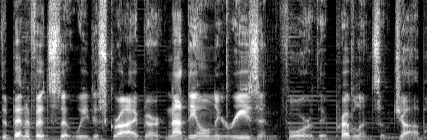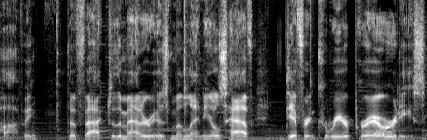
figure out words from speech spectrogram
The benefits that we described are not the only reason for the prevalence of job hopping. The fact of the matter is, millennials have different career priorities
